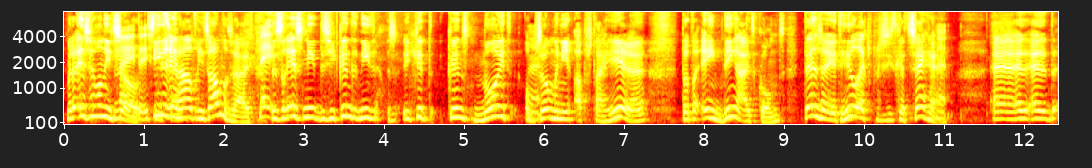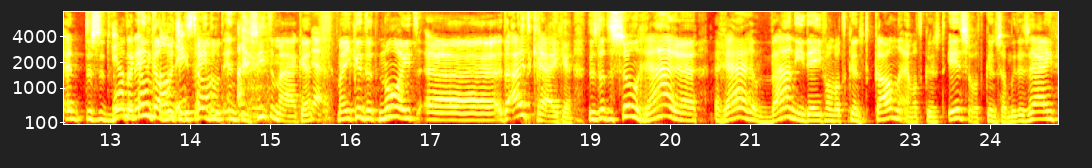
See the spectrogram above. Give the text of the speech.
Maar dat is helemaal niet Nee, zo. niet Iedereen zo. haalt er iets anders uit. Nee. Dus, er is niet, dus je kunt het niet. Je kunt kunst nooit op Nee. zo'n manier abstraheren dat er één ding uitkomt. Tenzij je het heel expliciet gaat zeggen. Nee. En, en, en dus het wordt aan de ene kant word je getraind dan- om het impliciet te maken. Ja. Maar je kunt het nooit eh, eruit krijgen. Dus dat is zo'n rare, rare waanidee van wat kunst kan en wat kunst is en wat kunst zou moeten zijn.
